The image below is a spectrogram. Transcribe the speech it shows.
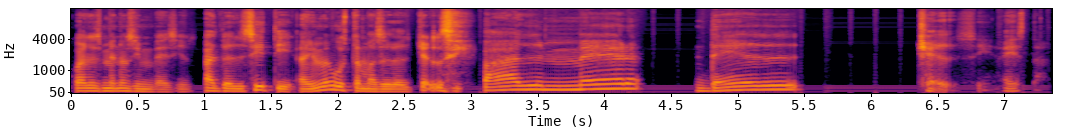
¿Cuál es menos imbécil? Al del City. A mí me gusta más el del Chelsea. Palmer del Chelsea. Ahí está.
